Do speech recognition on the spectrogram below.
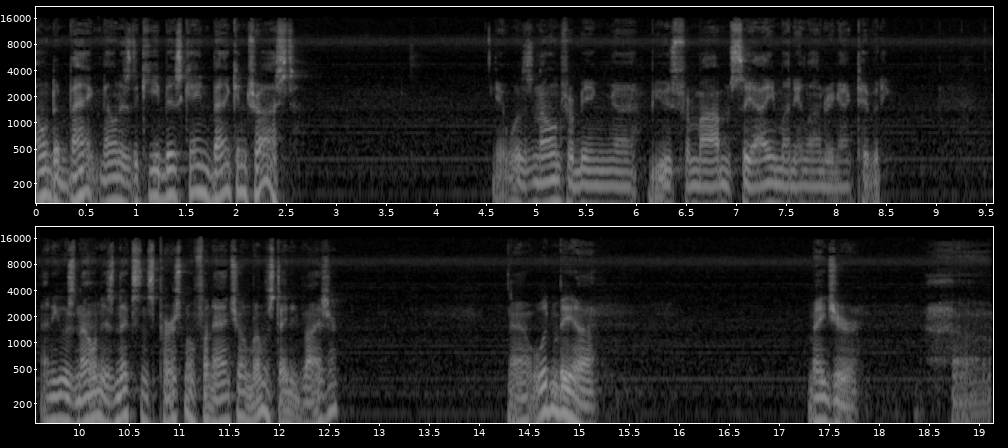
Owned a bank known as the Key Biscayne Bank and Trust. It was known for being uh, used for mob and CIA money laundering activity. And he was known as Nixon's personal financial and real estate advisor. Now, it wouldn't be a major uh,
